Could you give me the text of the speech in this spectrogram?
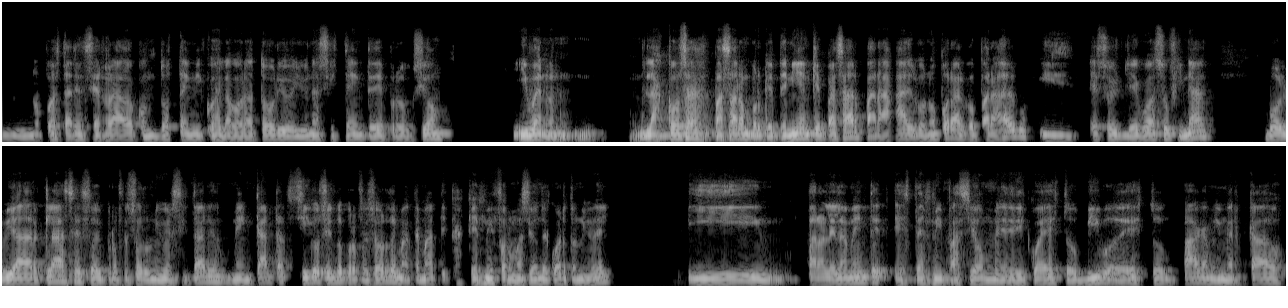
no puedo estar encerrado con dos técnicos de laboratorio y un asistente de producción. Y bueno, las cosas pasaron porque tenían que pasar para algo, no por algo, para algo, y eso llegó a su final volví a dar clases, soy profesor universitario, me encanta, sigo siendo profesor de matemáticas, que es mi formación de cuarto nivel. Y paralelamente, esta es mi pasión, me dedico a esto, vivo de esto, paga mi mercado.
